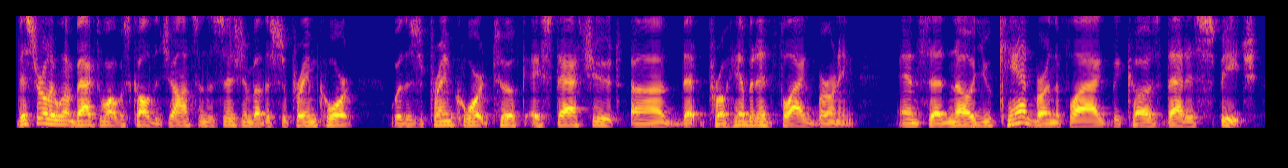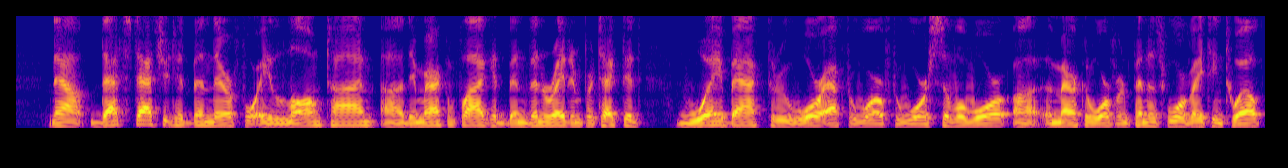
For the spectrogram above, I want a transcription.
This really went back to what was called the Johnson decision by the Supreme Court, where the Supreme Court took a statute uh, that prohibited flag burning and said, no, you can't burn the flag because that is speech. Now, that statute had been there for a long time. Uh, the American flag had been venerated and protected way back through war after war after war, Civil War, uh, American War for Independence, War of 1812.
